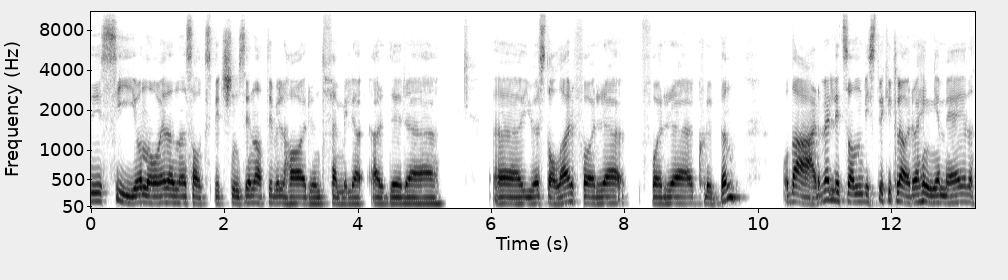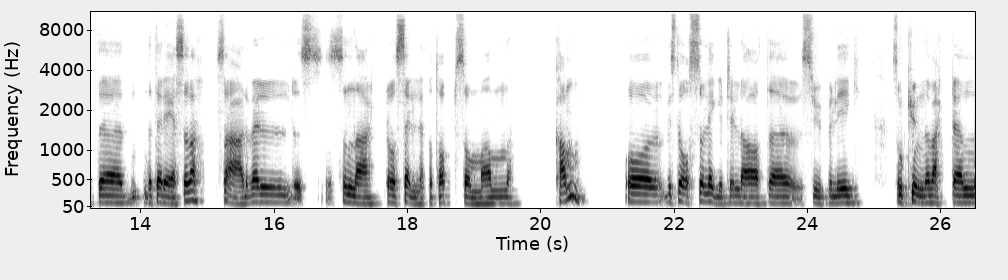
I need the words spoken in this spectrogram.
de sier jo nå i denne salgspitchen sin at de vil ha rundt 5 milliarder US dollar for, for eh, klubben. Og da er det vel litt sånn, hvis du ikke klarer å henge med i dette, dette racet, da, så er det vel så nært å selge på topp som man kan. Og hvis du også legger til da at Superleague, som kunne vært en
